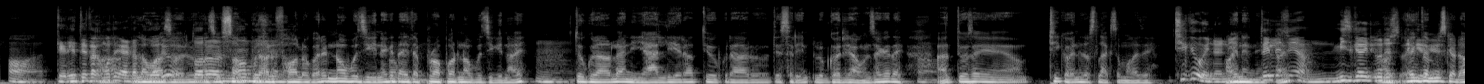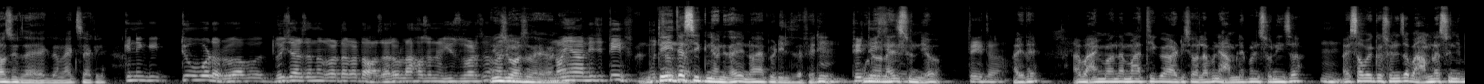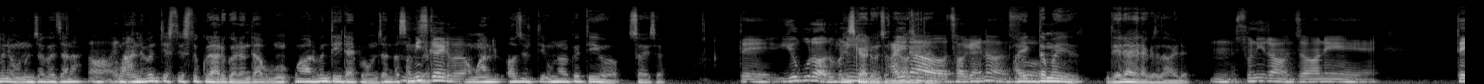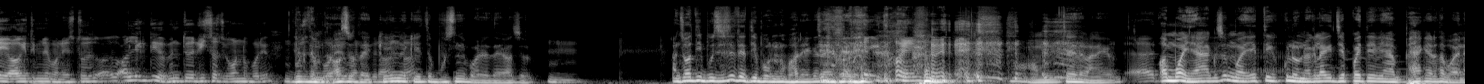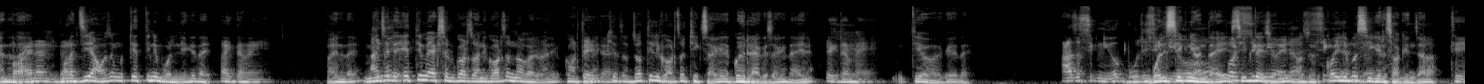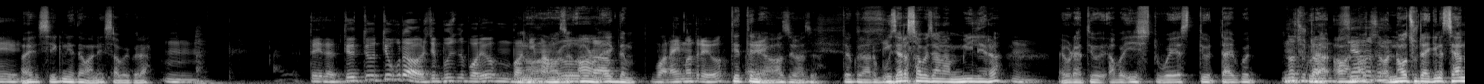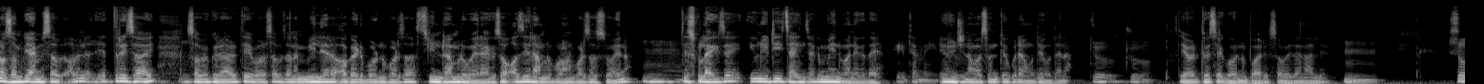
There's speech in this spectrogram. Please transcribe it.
धेरै त्यताको मात्रै एडप्ट फलो गरे नबुझिकन। कि दाइ त प्रपर नबुझिकन है। त्यो कुराहरूलाई अनि यहाँ लिएर त्यो कुराहरू त्यसरी इन्क्लुड गरिरहेको हुन्छ क्या दाइ। त्यो चाहिँ ठिक होइन जस्तो लाग्छ मलाई चाहिँ। ठिकै होइन होइन त्यसले? चाहिँ मिसगाइड हजुर, एकदम मिसगाइड हजुर दाइ एकदम एक्ज्याक्टली क्या। किनकि त्यो वर्डहरू अब दुई चारजना गर्दा गर्दा हजारौँ लाखौँजना युज गर्छ युज गर्छ त्यही त सिक्ने हो नि दाइ नयाँ पिँढीले त फेरि। सुन्ने हो। त्यही त। है दाइ अब हामीभन्दा माथिको आर्टिस्टहरूलाई पनि हामीले पनि सुनिन्छ। है सबैको सुनिन्छ अब हामीलाई सुन्ने पनि हुनुहुन्छ कतिजना। अब हामीले पनि त्यस्तो त्यस्तो कुराहरू गऱ्यो भने त अब उहाँहरू पनि त्यही टाइपको हुन्छ नि त। मिसगाइड भयो। उहाँहरू हजुर उनीहरूको त्यही हो सही छ। त्यही यो कुराहरू पनि हुन्छ छ कि होइन? एकदमै धेरै आइरहेको छ त अहिले। सुनिरहेको हुन्छ अनि त्यही अघि तिमीले भने जस्तो अलिकति भए पनि त्यो रिसर्च गर्नु पऱ्यो केही हो न त। केही त बुझ्नै पऱ्यो दाइ हजुर। जति बुझेछ त्यति बोल्नु पऱ्यो क्या। अँ, त्यही त भनेको। अब म यहाँ आएको छु म यतिको कुल हुनको लागि जे पैते यहाँ फ्याँकेर त भएन नि त त। मलाई जे आउँछ म त्यति नै बोल्ने कि दाइ। एकदमै। होइन दाइ। मान्छेले यतिमा एक्सेप्ट गर्छ भने गर्छ नगर्यो भने त। के छ जतिले गर्छ ठिक छ कि गरिरहेको छ कि दाइ। होइन एकदमै। त्यो हो कि दाइ। आज सिक्ने हो भोलि भोलि सिक्ने हो नि त है सिक्दैछु नि हजुर। कहिले पो। सिकेर सकिन्छ र। है सिक्ने त भने सबै कुरा। त्यही त। त्यो त्यो त्यो कुराहरू चाहिँ बुझ्नु पर्यो। भन्ने हाम्रो एकदम। भनाइ मात्रै हो। त्यति नै हो। हजुर हजुर। त्यो कुराहरू बुझेर सबैजना मिलेर एउटा त्यो अब इस्ट वेस्ट त्यो टाइपको। नछुटाइकन सानो छौँ कि हामी सब होइन यत्रै छ है। सबै कुराहरू त्यही भएर सबैजना मिलेर अगाडि बढ्नुपर्छ। सिन राम्रो भइरहेको छ। अझै राम्रो बनाउनुपर्छ सो होइन। त्यसको लागि चाहिँ युनिटी चाहिन्छ कि मेन भनेको दाइ एकदमै। युनिटी नभएसम्म त्यो कुरा हुँदै हुँदैन। त्यही भएर त्यो चाहिँ गर्नु पऱ्यो सबैजनाले। सो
